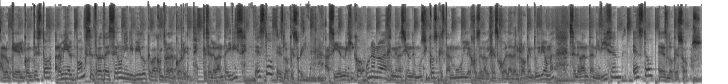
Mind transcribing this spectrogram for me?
A lo que él contestó, para mí el punk se trata de ser un individuo que va contra la corriente, que se levanta y dice, esto es lo que soy. Así en México, una nueva generación de músicos que están muy lejos de la vieja escuela del rock en tu idioma, se levantan y dicen, esto es lo que somos.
